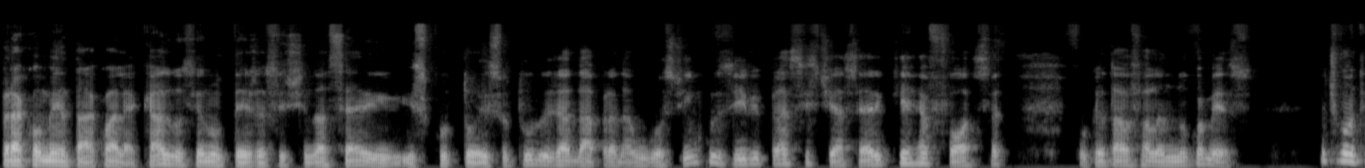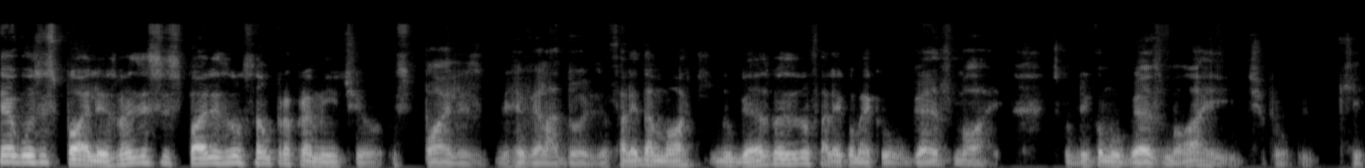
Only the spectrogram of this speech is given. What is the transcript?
para comentar qual é. Caso você não esteja assistindo a série e escutou isso tudo, já dá para dar um gostinho, inclusive para assistir a série que reforça o que eu estava falando no começo. Eu te contei alguns spoilers, mas esses spoilers não são propriamente spoilers reveladores. Eu falei da morte do Gus, mas eu não falei como é que o Gus morre. Descobri como o Gus morre, tipo, que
